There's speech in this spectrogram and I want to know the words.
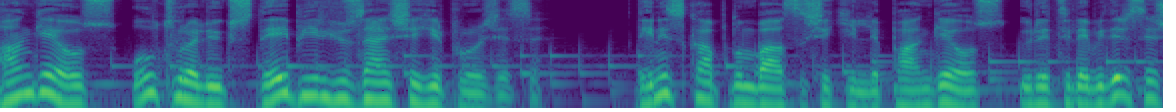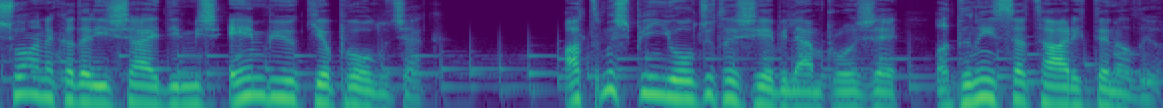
Pangeos Ultra Lüks D1 yüzen şehir projesi. Deniz kaplumbağası şekilli Pangeos, üretilebilirse şu ana kadar inşa edilmiş en büyük yapı olacak. 60 bin yolcu taşıyabilen proje, adını ise tarihten alıyor.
